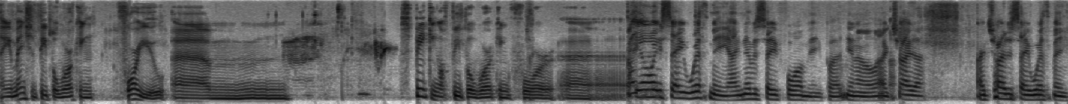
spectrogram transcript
now you mentioned people working for you. Um, speaking of people working for, uh, I always say with me. I never say for me, but you know, I try to. I try to say with me.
